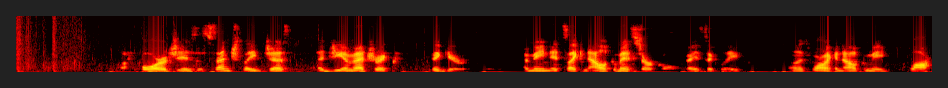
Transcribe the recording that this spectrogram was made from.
A forge is essentially just a geometric figure. I mean, it's like an alchemy circle, basically. Well, it's more like an alchemy block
